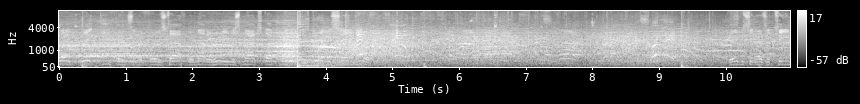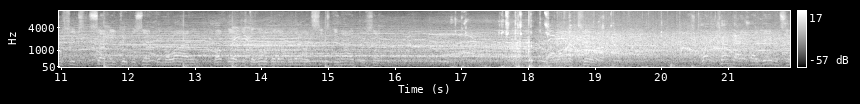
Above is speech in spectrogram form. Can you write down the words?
played great defense in the first half, no matter who he was matched up with. He's doing the same here. Davidson as a team shoots 72% from the line. Lovedale just a little bit under that at 69%. That one at two. It's quite a comeback by Davidson.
